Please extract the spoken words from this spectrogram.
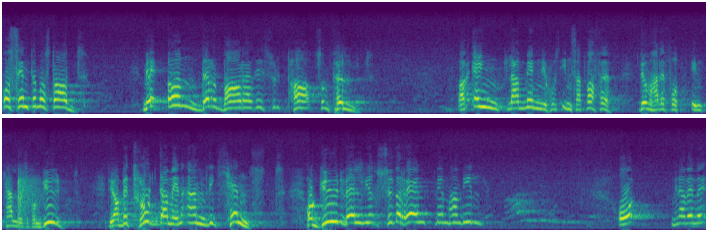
och sänt dem åstad. Med underbara resultat som följd av enkla människors insats. Varför? De hade fått en kallelse från Gud. De var betrodda med en andlig tjänst. Och Gud väljer suveränt vem han vill. Och mina vänner,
